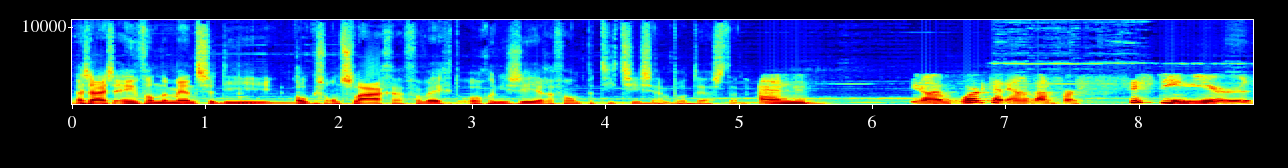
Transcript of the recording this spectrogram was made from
En zij is een van de mensen die ook is ontslagen vanwege het organiseren van petities en protesten. And you know, I worked at Amazon for 15 years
